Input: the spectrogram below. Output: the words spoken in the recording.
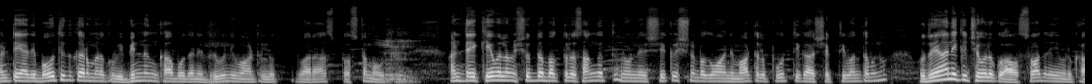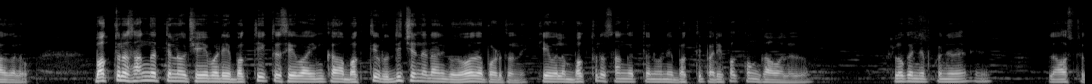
అంటే అది భౌతిక కర్మలకు విభిన్నం కాబోదని ధ్రువుని మాటల ద్వారా స్పష్టమవుతుంది. అంటే కేవలం శుద్ధ భక్తుల సంగత్యంలోనే శ్రీకృష్ణ భగవాని మాటలు పూర్తిగా శక్తివంతమును హృదయానికి చెవులకు ఆస్వాదనీయములు కాగలవు. భక్తుల సాంగత్యంలో చేయబడే భక్తియుక్త సేవ ఇంకా భక్తి వృద్ధి చెందడానికి దోహదపడుతుంది. కేవలం భక్తుల సాంగత్యంలోనే భక్తి పరిపక్వం కావాలదు. శ్లోకం చెప్పుకునే లాస్ట్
